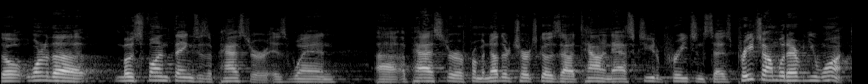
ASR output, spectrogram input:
So, one of the most fun things as a pastor is when uh, a pastor from another church goes out of town and asks you to preach and says, Preach on whatever you want.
